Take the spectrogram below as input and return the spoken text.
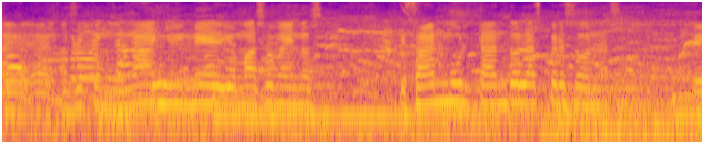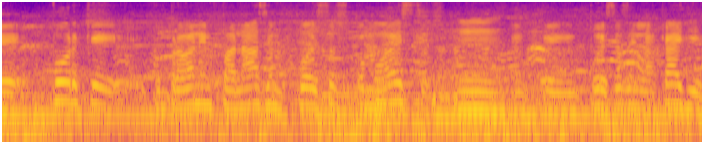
eh, hace como un año y medio más o menos, estaban multando a las personas eh, porque compraban empanadas en puestos como estos, Mm. en, en puestos en la calle.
